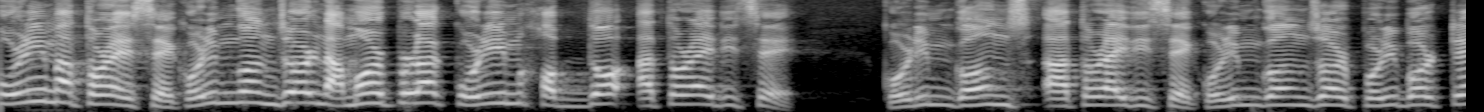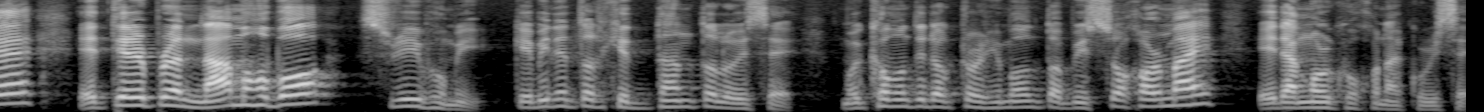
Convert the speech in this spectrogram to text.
কৰিম আঁতৰাইছে। কৰিমগঞ্জৰ নামৰ পৰা কৰিম শব্দ আঁতৰাই দিছে। কৰিমগঞ্জ আঁতৰাই দিছে। কৰিমগঞ্জৰ পৰিৱৰ্তে এতিয়াৰ পৰা নাম হ'ব শ্ৰীভূমি। কেবিনেটত সিদ্ধান্ত লৈছে। মুখ্যমন্ত্ৰী ডক্টৰ হিমন্ত বিশ্ব শৰ্মাই এই ডাঙৰ ঘোষণা কৰিছে।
